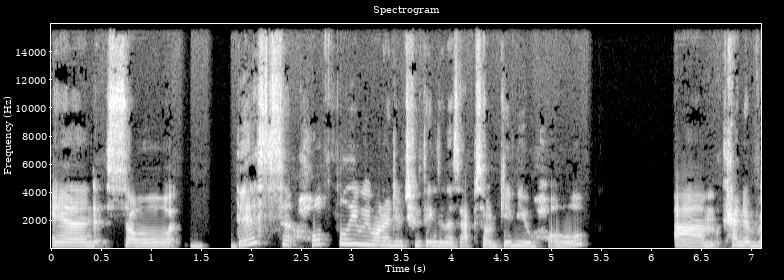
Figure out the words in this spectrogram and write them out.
And so this, hopefully, we want to do two things in this episode give you hope um, kind of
